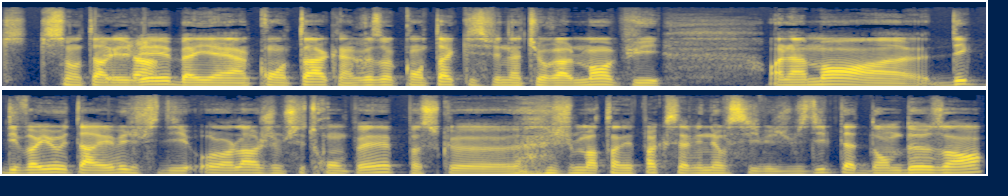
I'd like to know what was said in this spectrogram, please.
qui, qui sont arrivés, ben, il y a un contact, un réseau de contact qui se fait naturellement. Et puis, en amont, euh, dès que Divayo est arrivé, je me suis dit, oh là là, je me suis trompé parce que je ne m'attendais pas que ça venait aussi vite. Je me suis dit, peut-être dans deux ans,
